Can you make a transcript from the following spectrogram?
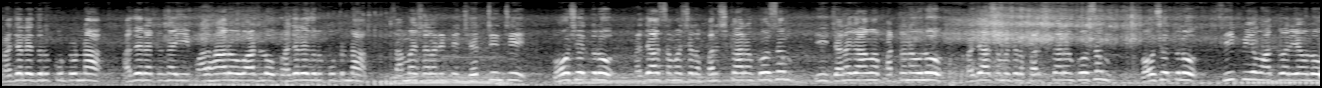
ప్రజలు ఎదుర్కొంటున్న అదే రకంగా ఈ పదహారో వార్డులో ప్రజలు ఎదుర్కొంటున్న సమస్యలన్నింటినీ చర్చించి భవిష్యత్తులో ప్రజా సమస్యల పరిష్కారం కోసం ఈ జనగామ పట్టణంలో ప్రజా సమస్యల పరిష్కారం కోసం భవిష్యత్తులో సిపిఎం ఆధ్వర్యంలో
